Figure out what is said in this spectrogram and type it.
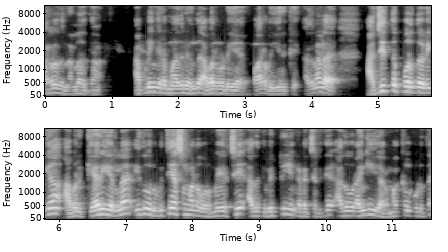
வர்றது நல்லது தான் அப்படிங்கிற மாதிரி வந்து அவர்களுடைய பார்வை இருக்குது அதனால் அஜித்தை பொறுத்த வரைக்கும் அவர் கேரியரில் இது ஒரு வித்தியாசமான ஒரு முயற்சி. அதுக்கு வெற்றியும் கிடைச்சிருக்கு. அது ஒரு அங்கீகாரம். மக்கள் கொடுத்த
